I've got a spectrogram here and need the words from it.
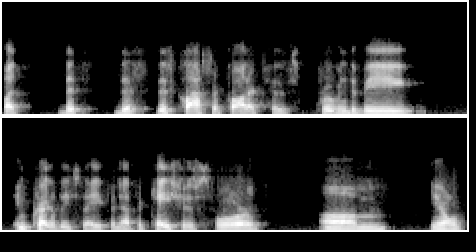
But this this this class of products has proven to be incredibly safe and efficacious for um, you know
